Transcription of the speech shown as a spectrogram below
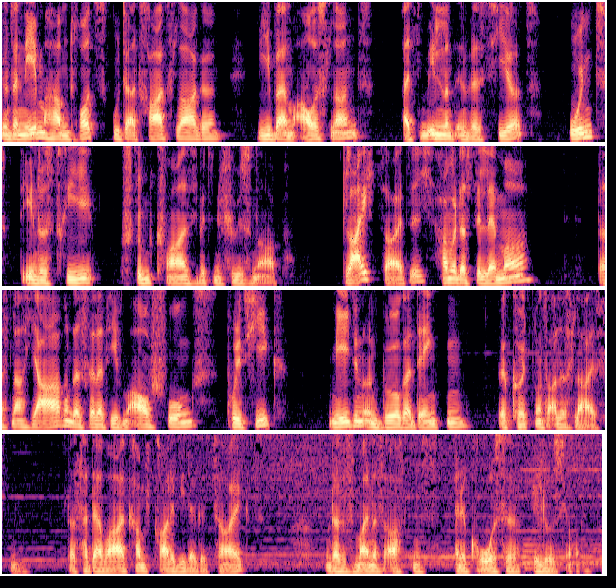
Die Unternehmen haben trotz guter Ertragslage lieber im Ausland als im Inland investiert und die Industrie stimmt quasi mit den Füßen ab. Gleichzeitig haben wir das Dilemma, dass nach Jahren des relativen Aufschwungs Politik, Medien und Bürger denken, wir könnten uns alles leisten. Das hat der Wahlkampf gerade wieder gezeigt und das ist meines Erachtens eine große Illusion.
